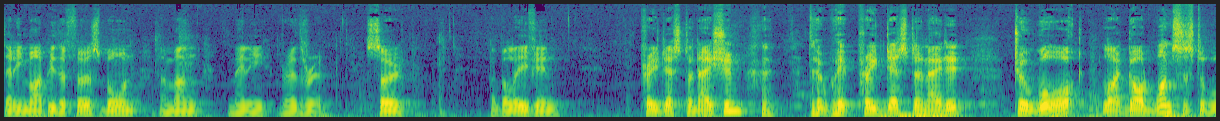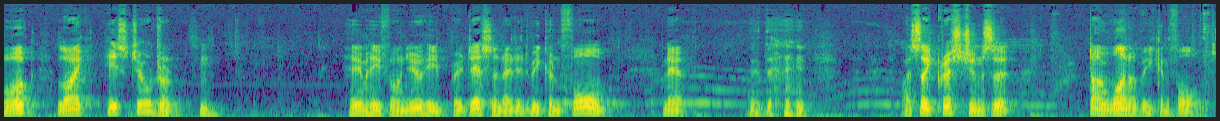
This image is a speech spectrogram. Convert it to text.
that he might be the firstborn among many brethren. So I believe in predestination, that we're predestinated to walk like God wants us to walk, like His children. Hmm. Whom He foreknew, He predestinated to be conformed. Now, I see Christians that don't want to be conformed.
